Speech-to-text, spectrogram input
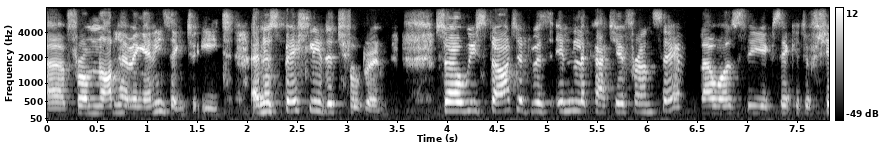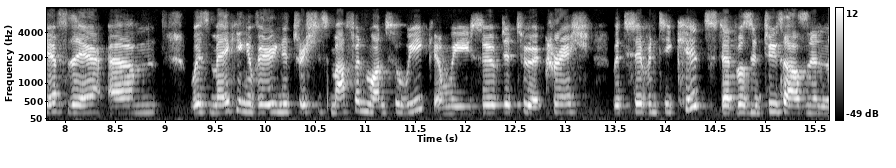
uh, from not having anything to eat, and especially the children. So we started within Le Quartier Français. I was the executive chef there um, with making a very nutritious muffin once a week, and we served it to a creche with 70 kids. That was in 2009.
